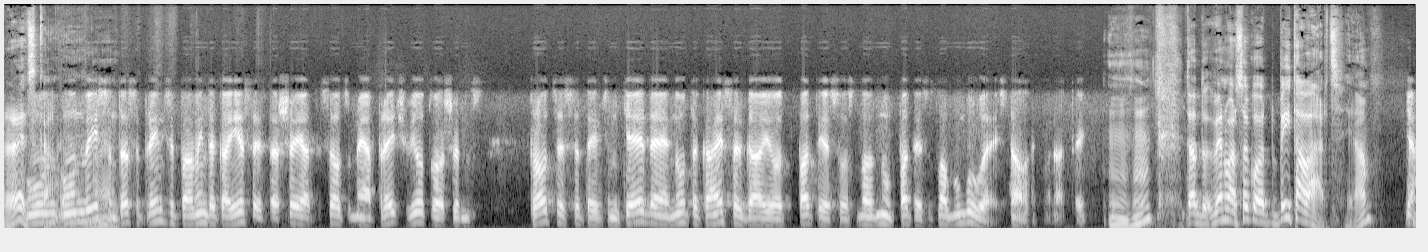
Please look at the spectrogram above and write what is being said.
redz, un, un, viss, un tas ir principā viņi iesaistās šajā tā saucamajā preču viltošanas procesa teiksim, ķēdē, nu, aizsargājot patiesos, nu, patiesos labumu guvējus. Tā varētu teikt. Mm -hmm. Tad vienmēr sakot, bija tā vērts. Ja? Jā.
